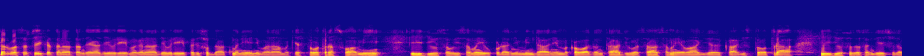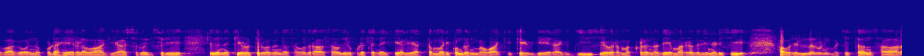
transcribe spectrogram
ಸರ್ವ ಸೃಷ್ಟಿಕತನ ತಂದೆಯ ದೇವರೇ, ಮಗನ ದೇವರೇ, ಪರಿಶುದ್ಧಾತ್ಮನೇ, ನಿಮ್ಮ ನಾಮಕ್ಕೆ ಸ್ತೋತ್ರ, ಸ್ವಾಮಿ. ಈ ದಿವಸವು ಈ ಸಮಯವು ಕೂಡ ನಿಮ್ಮಿಂದ ನೇಮಕವಾದಂತಹ ದಿವಸ, ಸಮಯವಾಗಿದೆ. ಅದಕ್ಕಾಗಿ ಸ್ತೋತ್ರ. ಈ ದಿವಸದ ಸಂದೇಶದ ಭಾಗವನ್ನು ಕೂಡ ಹೇರಳವಾಗಿ ಆಶೀರ್ವದಿಸಿರಿ. ಇದನ್ನು ಕೇಳುತ್ತಿರುವ ನನ್ನ ಸಹೋದರ, ಸಹೋದರಿ ಕೂಡ ಚೆನ್ನಾಗಿ ಕೇಳಿ ಅರ್ಥ ಮಾಡಿಕೊಂಡು ನಿಮ್ಮ ವಾಕ್ಯಕ್ಕೆ ವಿಧೇಯರಾಗಿ ಜೀವಿಸಿ, ಅವರ ಮಕ್ಕಳನ್ನು ಅದೇ ಮಾರ್ಗದಲ್ಲಿ ನಡೆಸಿ, ಅವರೆಲ್ಲರೂ ನಿಮ್ಮ ಚಿತ್ತಾನುಸಾರ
